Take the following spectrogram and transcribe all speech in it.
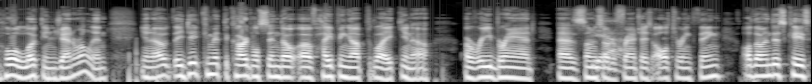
whole look in general, and you know they did commit the cardinal sin though of hyping up like you know a rebrand as some sort of franchise altering thing. Although in this case,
